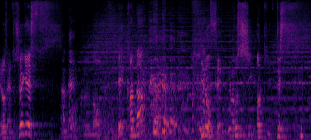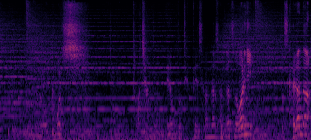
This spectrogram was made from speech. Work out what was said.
広瀬俊明です。なんて？僕のえ神田？広瀬俊明です。僕の恩師たまちゃん榎本哲平さんが3月の終わりにスカイランナー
